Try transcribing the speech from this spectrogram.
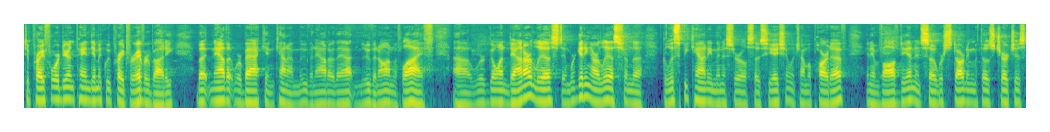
to pray for. During the pandemic, we prayed for everybody. But now that we're back and kind of moving out of that and moving on with life, uh, we're going down our list and we're getting our list from the Gillespie County Ministerial Association, which I'm a part of and involved in. And so we're starting with those churches.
